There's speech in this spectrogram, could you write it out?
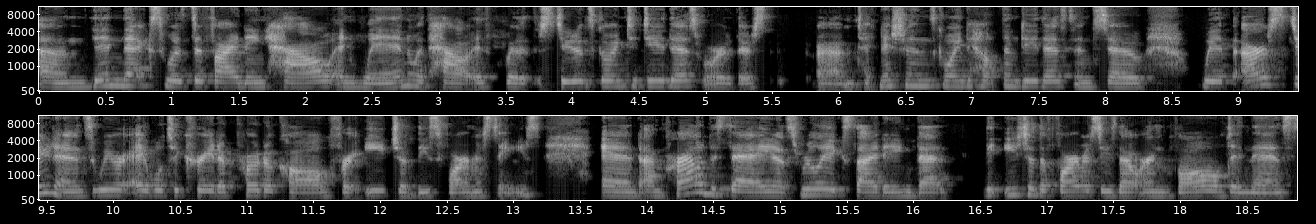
Um, then next was defining how and when, with how if the students going to do this, or there's um, technicians going to help them do this. And so, with our students, we were able to create a protocol for each of these pharmacies. And I'm proud to say, and it's really exciting that the, each of the pharmacies that were involved in this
